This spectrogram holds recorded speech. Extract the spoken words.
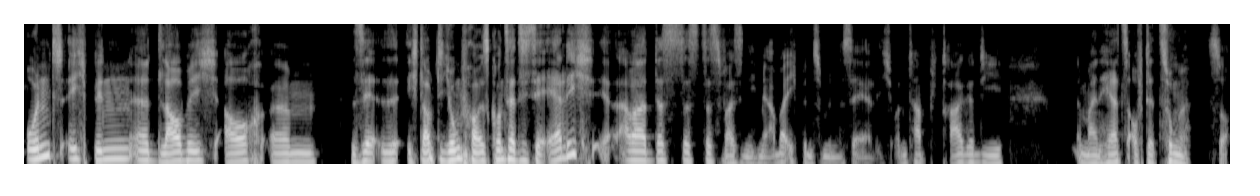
und ich bin, äh, glaube ich, auch ähm, sehr, ich glaube, die Jungfrau ist grundsätzlich sehr ehrlich, aber das, das, das weiß ich nicht mehr. Aber ich bin zumindest sehr ehrlich und hab, trage die, mein Herz auf der Zunge. So.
